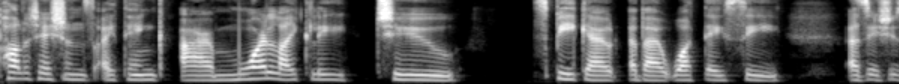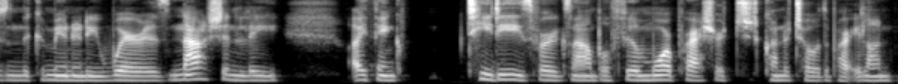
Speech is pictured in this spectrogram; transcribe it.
politicians, I think, are more likely to speak out about what they see as issues in the community, whereas nationally, I think TDs, for example, feel more pressure to kind of toe the party line.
